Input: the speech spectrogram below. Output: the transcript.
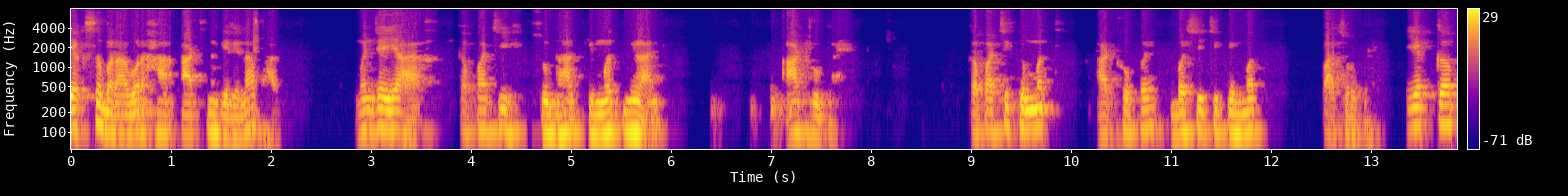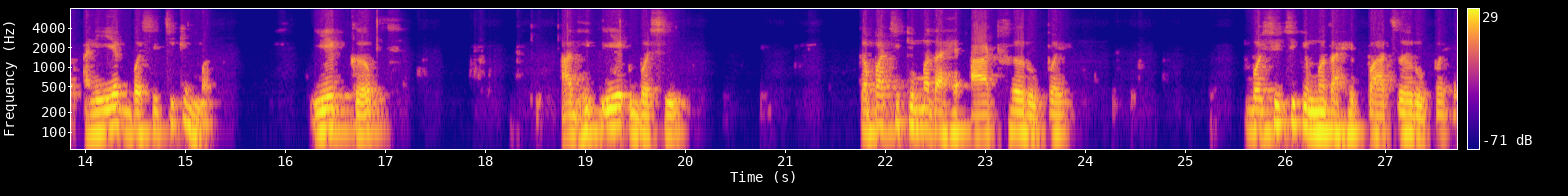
यक्स बराबर हा आठ न गेलेला भाग. म्हणजे या कपाची सुद्धा किंमत मिळाली. आठ रुपये. कपाची किंमत आठ रुपये. बशीची किंमत पाच रुपये. एक कप आणि एक बशीची किंमत. एक कप अधिक एक बशी. कपाची किंमत आहे आठ रुपये. बशीची किंमत आहे पाच रुपये.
